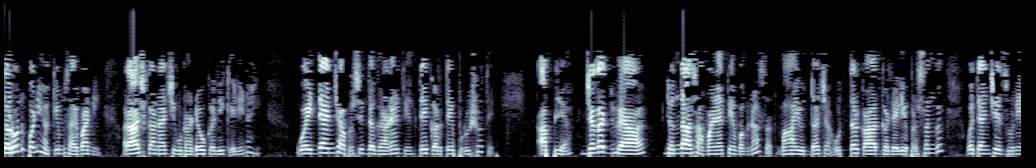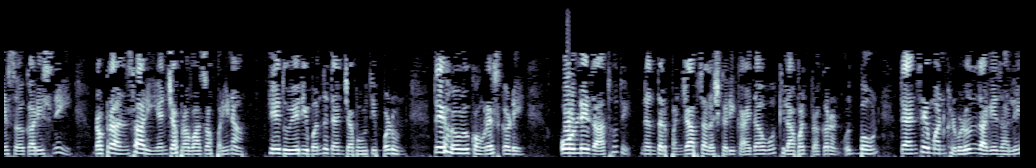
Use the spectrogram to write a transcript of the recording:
तरुणपणी हकीम साहेबांनी राजकारणाची उठाडेव कधी केली नाही. वैद्यांच्या प्रसिद्ध घराण्यातील ते करते पुरुष होते. आपल्या जगद्व्याळ धंदा सांभाळण्यात ते मग्न असत. महायुद्धाच्या उत्तर काळात घडलेले प्रसंग व त्यांचे जुने सहकारी स्नेही डॉक्टर अन्सारी यांच्या प्रवाहाचा परिणाम हे दुहेरी बंद त्यांच्या भोवती पडून ते हळूहळू काँग्रेसकडे ओढले जात होते. नंतर पंजाबचा लष्करी कायदा व खिलाफत प्रकरण उद्भवून त्यांचे मन खडबडून जागे झाले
